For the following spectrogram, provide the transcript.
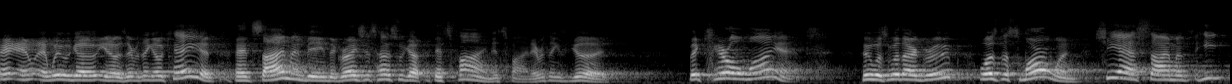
and, and we would go, you know, is everything okay? And, and Simon, being the gracious host, would go, it's fine, it's fine, everything's good. But Carol Wyant, who was with our group, was the smart one. She asked Simon's, he,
